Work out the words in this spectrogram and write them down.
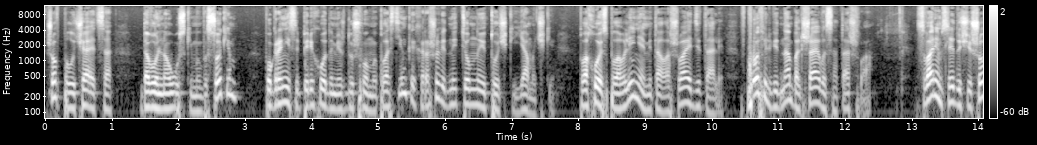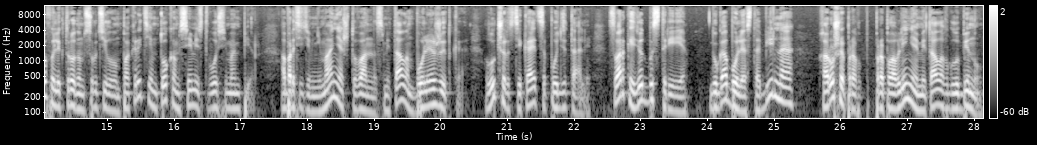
Шов получается довольно узким и высоким, по границе перехода между швом и пластинкой хорошо видны темные точки, ямочки. Плохое сплавление металла шва и детали. В профиль видна большая высота шва. Сварим следующий шов электродом с рутиловым покрытием током 78 ампер. Обратите внимание, что ванна с металлом более жидкая, лучше растекается по детали. Сварка идет быстрее, дуга более стабильная, хорошее проплавление металла в глубину.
